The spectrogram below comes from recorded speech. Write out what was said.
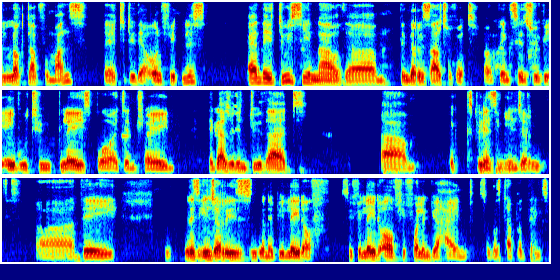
locked up for months. They had to do their own fitness. And they do see now the um, I think the result of it. I think since we'll be able to play sport and train, the guys who didn't do that, um, experiencing injuries. Uh, they there's injuries, you're going to be laid off. So if you're laid off, you're falling behind. So those type of things.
